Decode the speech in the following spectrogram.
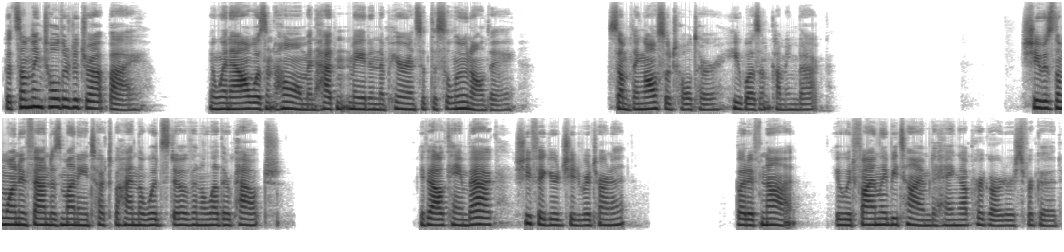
But something told her to drop by, and when Al wasn't home and hadn't made an appearance at the saloon all day, something also told her he wasn't coming back. She was the one who found his money tucked behind the wood stove in a leather pouch. If Al came back, she figured she'd return it. But if not, it would finally be time to hang up her garters for good.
